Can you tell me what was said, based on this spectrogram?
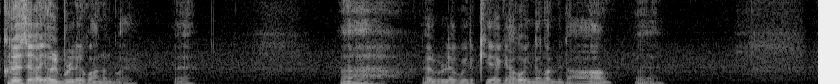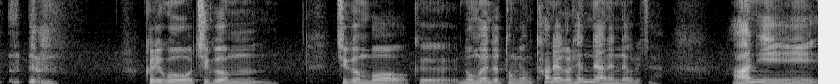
그래서 제가 열불 내고 하는 거예요. 예. 아, 열불 내고 이렇게 이야기하고 있는 겁니다. 예. 그리고 지금 지금 뭐 그 노무현 대통령 탄핵을 했네 안 했네 그러죠. 아니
